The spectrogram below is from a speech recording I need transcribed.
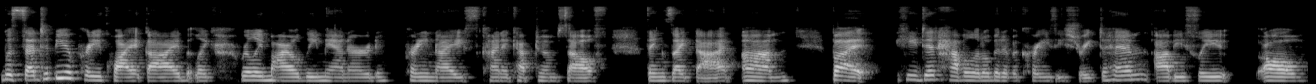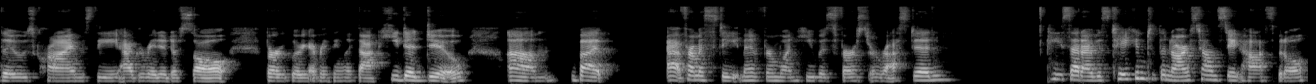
was said to be a pretty quiet guy, but like really mildly mannered, pretty nice, kind of kept to himself, things like that. Um, but he did have a little bit of a crazy streak to him. Obviously, all those crimes, the aggravated assault, burglary, everything like that, he did do. Um, but at, from a statement from when he was first arrested, he said, I was taken to the Norristown State Hospital,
